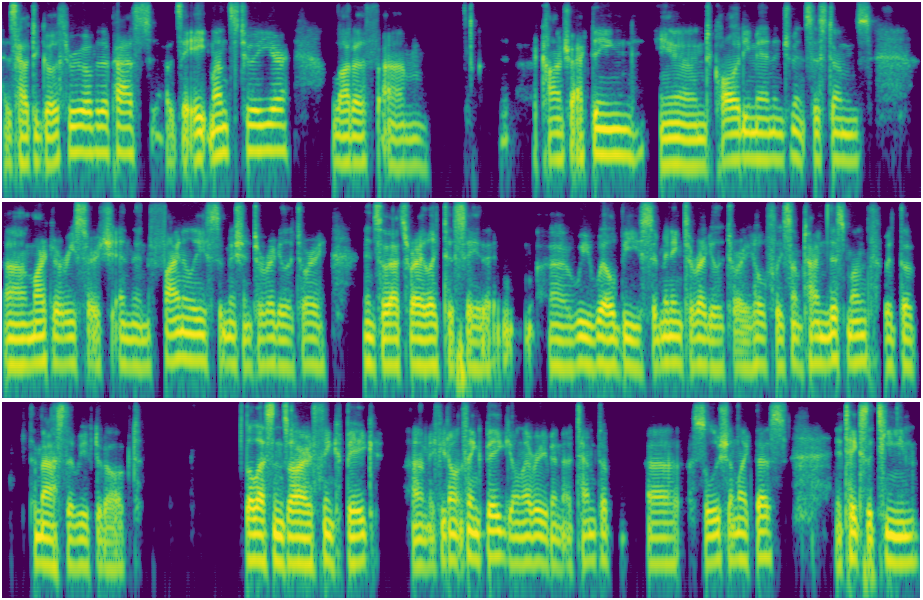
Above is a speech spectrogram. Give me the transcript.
has had to go through over the past, I would say eight months to a year. A lot of um, contracting and quality management systems, uh, market research, and then finally submission to regulatory. And so that's where I like to say that uh, we will be submitting to regulatory hopefully sometime this month with the, the mass that we've developed. The lessons are think big. Um, if you don't think big, you'll never even attempt a, uh, a solution like this. It takes a team.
